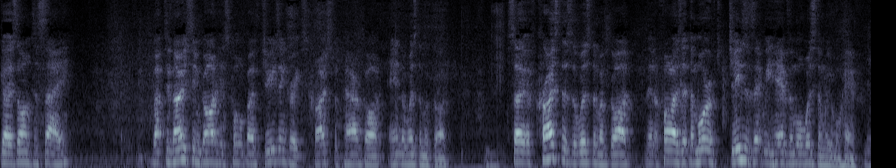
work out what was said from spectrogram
goes on to say, But to those whom God has called, both Jews and Greeks, Christ, the power of God and the wisdom of God. So if Christ is the wisdom of God, then it follows that the more of Jesus that we have, the more wisdom we will have. yep.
